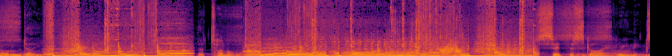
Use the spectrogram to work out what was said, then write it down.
No Day. The Tunnel. Said the Sky remix.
